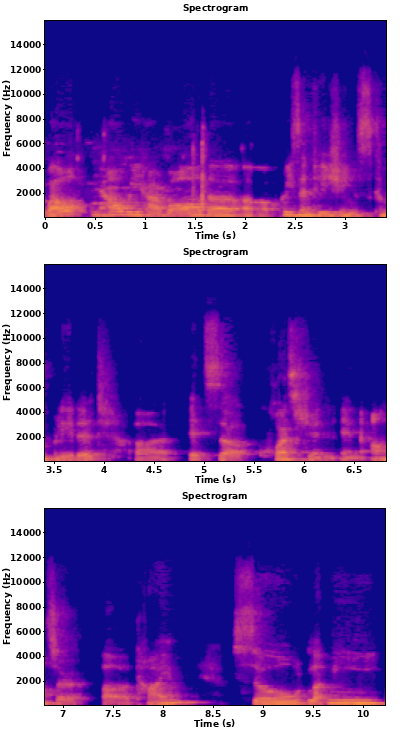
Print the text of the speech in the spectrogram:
well, now we have all the uh, presentations completed. Uh, it's a question and answer uh, time. So let me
